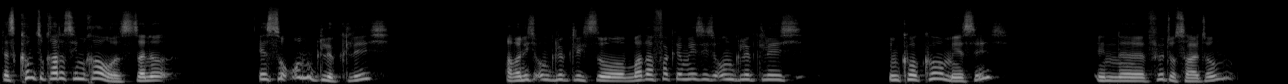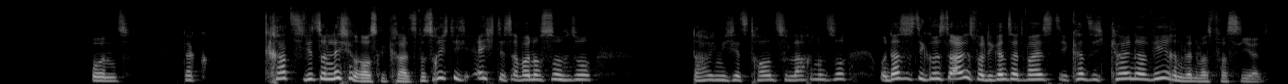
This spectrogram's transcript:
das kommt so gerade aus ihm raus. Seine, er ist so unglücklich, aber nicht unglücklich so Motherfucker-mäßig, unglücklich im Kokon-mäßig, in äh, Fötushaltung. Und da kratzt, wird so ein Lächeln rausgekratzt, was richtig echt ist, aber noch so, so, darf ich mich jetzt trauen zu lachen und so. Und das ist die größte Angst, weil die ganze Zeit weißt, hier kann sich keiner wehren, wenn was passiert.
